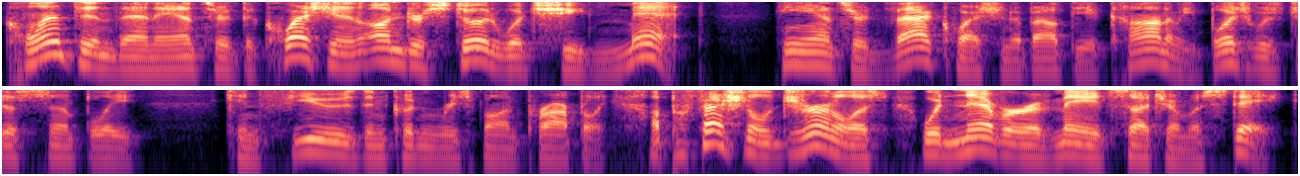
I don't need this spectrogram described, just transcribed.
Clinton then answered the question and understood what she meant. He answered that question about the economy. Bush was just simply confused and couldn't respond properly. A professional journalist would never have made such a mistake.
